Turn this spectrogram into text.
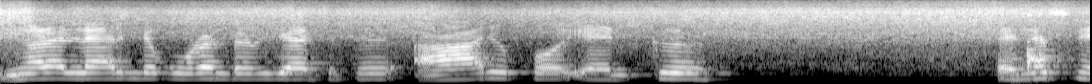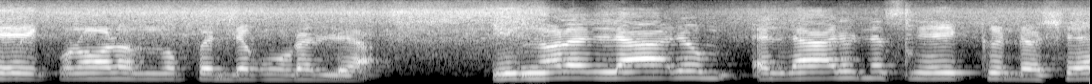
നിങ്ങളെല്ലാവരും എന്റെ കൂടെ ഉണ്ടെന്ന് വിചാരിച്ചിട്ട് ആരും ഇപ്പോൾ എനിക്ക് എന്നെ സ്നേഹിക്കണോളൊന്നും ഇപ്പം എന്റെ കൂടെ ഇല്ല. നിങ്ങളെല്ലാവരും എല്ലാരും എന്നെ സ്നേഹിക്കുന്നുണ്ട് പക്ഷേ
